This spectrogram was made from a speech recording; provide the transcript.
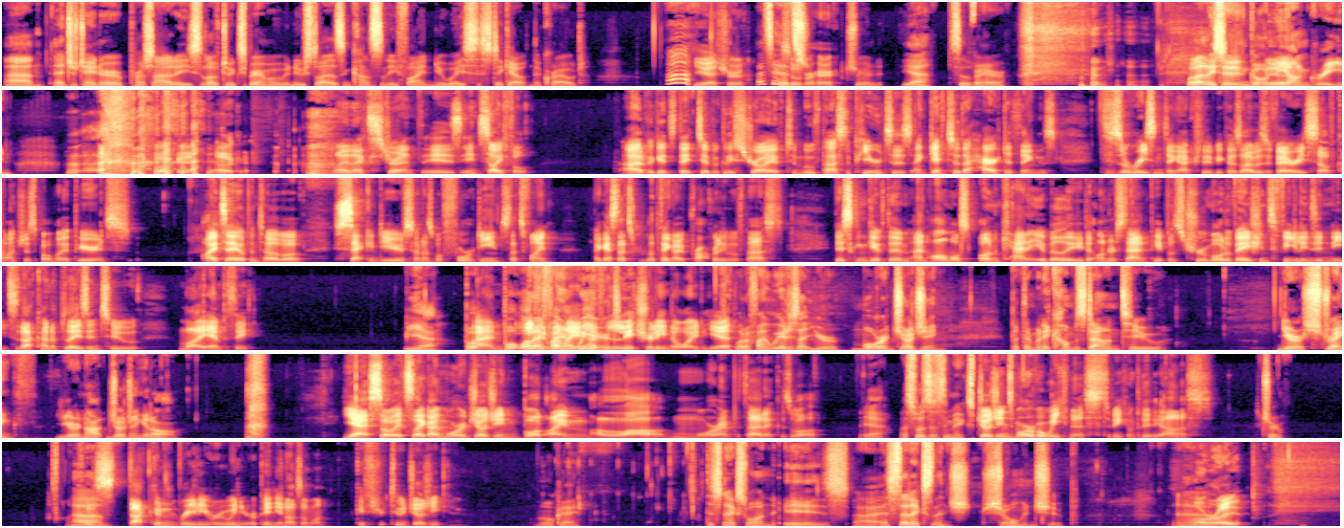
Um, entertainer personalities love to experiment with new styles and constantly find new ways to stick out in the crowd. Ah, yeah, true. I'd say that's Silver hair. true. Yeah, silver hair. Well, at least it didn't go Yeah. neon green. okay, okay. My next strength is insightful. Advocates, they typically strive to move past appearances and get to the heart of things. This is a recent thing, actually, because I was very self conscious about my appearance. I'd say up until about second year, so when I was about 14, so that's fine. I guess that's the thing I properly moved past. This can give them an almost uncanny ability to understand people's true motivations, feelings, and needs. So that kind of plays into my empathy. yeah, but And but what I find when weird, have literally no idea. what I find weird is that you're more judging, but then when it comes down to your strength, you're not judging at all. Yeah, so it's like I'm more judging, but I'm a lot more empathetic as well. Yeah, I suppose it's a mix. Judging's more of a weakness, to be completely honest, True. Um, because that can really ruin your opinion on someone if you're too judgy. okay. This next one is uh, aesthetics and sh- showmanship. Um, All right.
